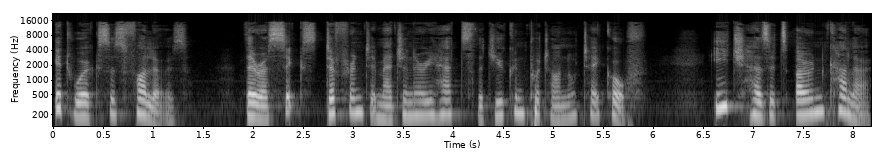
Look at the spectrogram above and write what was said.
It works as follows. There are six different imaginary hats that you can put on or take off. Each has its own color,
